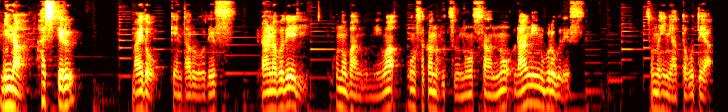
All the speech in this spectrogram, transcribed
みんな走ってる？毎度健太郎です。ランラボデイリー。この番組は大阪の普通のおっさんのランニングブログです。その日にあったことや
